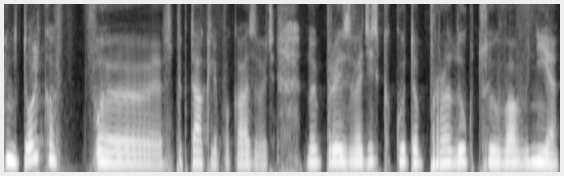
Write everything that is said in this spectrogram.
не только в, э, в спектакле показывать, но и производить какую-то продукцию вовне.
